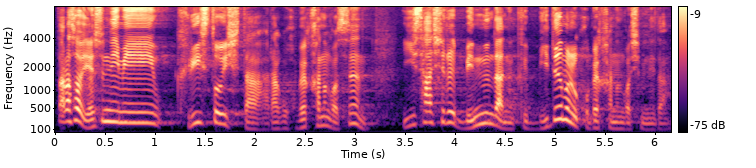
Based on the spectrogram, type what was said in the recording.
따라서 예수님이 그리스도이시다라고 고백하는 것은 이 사실을 믿는다는 그 믿음을 고백하는 것입니다.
